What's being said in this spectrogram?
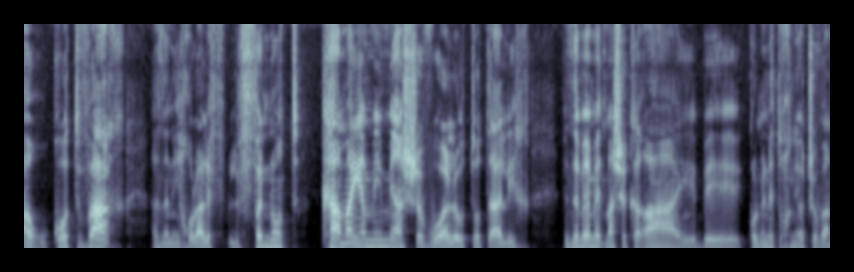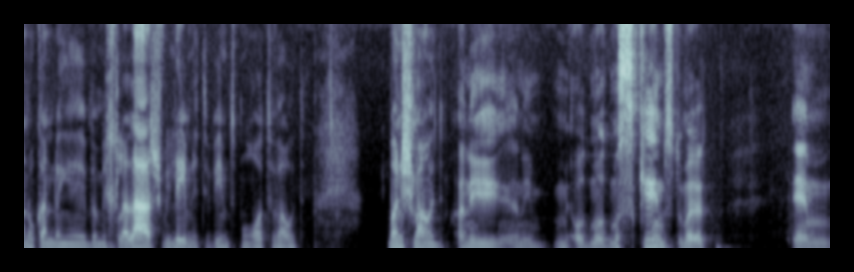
ארוכות טווח, אז אני יכולה לפ- לפנות כמה ימים מהשבוע לאותו תהליך. וזה באמת מה שקרה אה, בכל מיני תוכניות שהובלנו כאן אה, במכללה, שבילים, נתיבים, תמורות ועוד. בוא נשמע עוד. אני, אני מאוד מאוד מסכים, זאת אומרת, הם,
